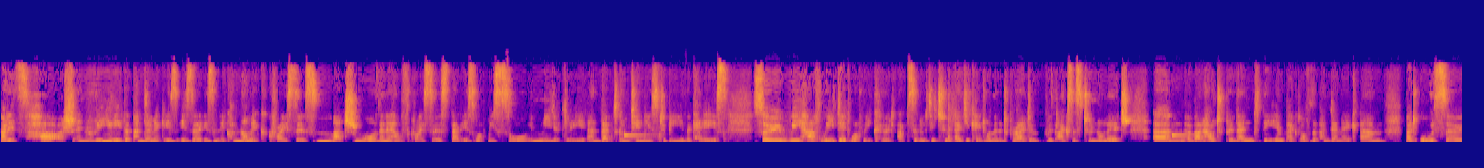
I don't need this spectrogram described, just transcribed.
but it's harsh and really the pandemic is, is, a, is an economic crisis much more than a health crisis. That is what we saw immediately and that continues to be the case. So we have we did what we could absolutely to educate women and to provide them with access to knowledge um, about how to prevent the impact of the pandemic um, but also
